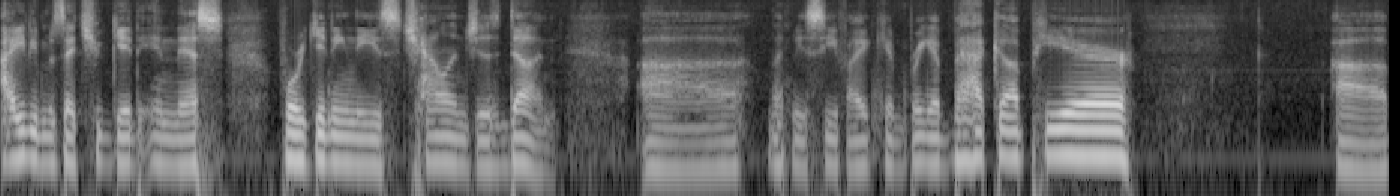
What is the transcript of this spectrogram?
items that you get in this for getting these challenges done. Uh, let me see if I can bring it back up here. Uh,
